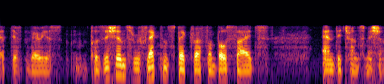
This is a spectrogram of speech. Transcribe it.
at the various positions reflectance spectra from both sides and the transmission.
